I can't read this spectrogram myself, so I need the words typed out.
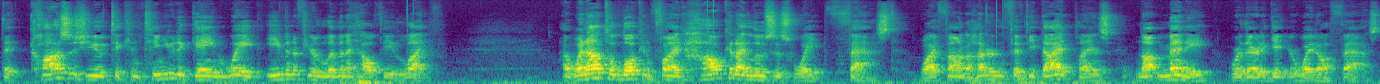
that causes you to continue to gain weight even if you're living a healthy life. I went out to look and find how could I lose this weight fast. Well, I found 150 diet plans. Not many were there to get your weight off fast.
